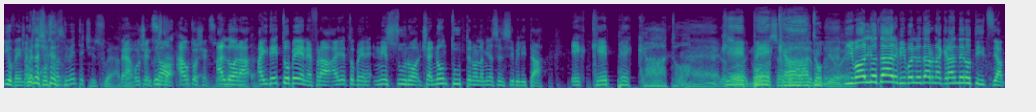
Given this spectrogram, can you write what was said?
Io vengo Questa è costantemente censurato. Bravo, censura. questa- No, autocensura. Allora, hai detto bene, Fra, hai detto bene. Nessuno, cioè non tutte hanno la mia sensibilità. E che peccato. Eh, lo so, che molto peccato. migliore. Vi voglio, dare, vi voglio dare una grande notizia.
